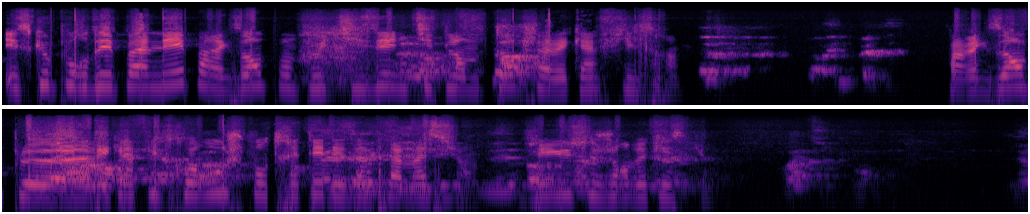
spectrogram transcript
est-ce que pour dépanner, par exemple, on peut utiliser une petite lampe torche avec un filtre Par exemple, euh, avec un filtre rouge pour traiter En fait, des inflammations. J'ai eu ce genre de questions. Pratiquement. Vous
